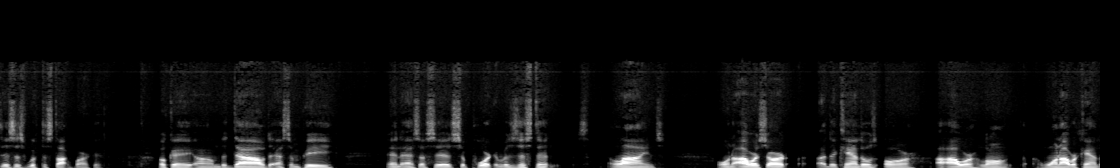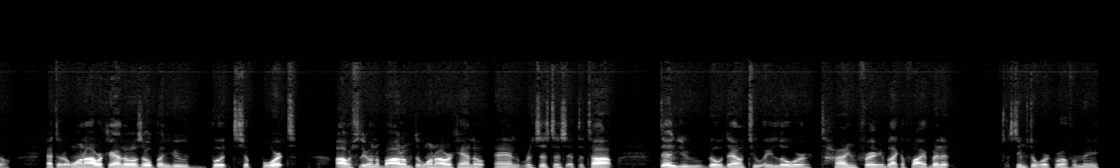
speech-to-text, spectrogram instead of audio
this is with the stock market. Okay, um, the Dow, the S and P, and as I said, support and resistance lines on the hour chart. Uh, the candles are an hour long one hour candle. After the one hour candle is open, you put support obviously on the bottom of the one hour candle and resistance at the top. Then you go down to a lower time frame, like a five minute. Seems to work well for me.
